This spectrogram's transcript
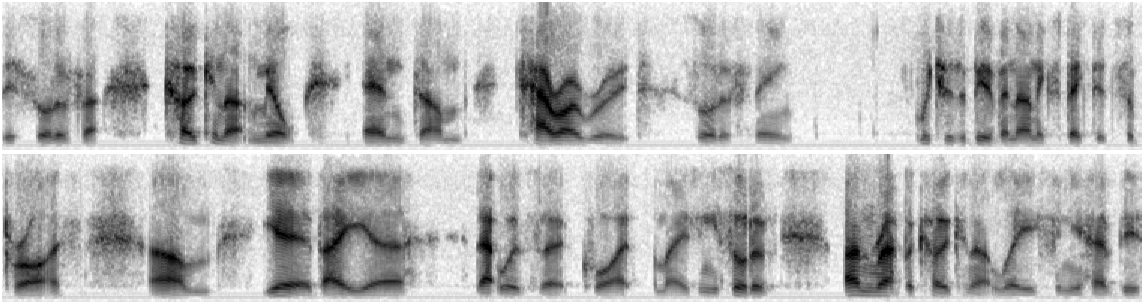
this sort of uh, coconut milk and um, taro root sort of thing, which was a bit of an unexpected surprise. Um, yeah, they uh, that was uh, quite amazing. You sort of unwrap a coconut leaf and you have this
